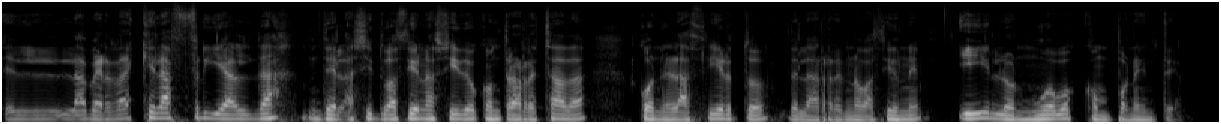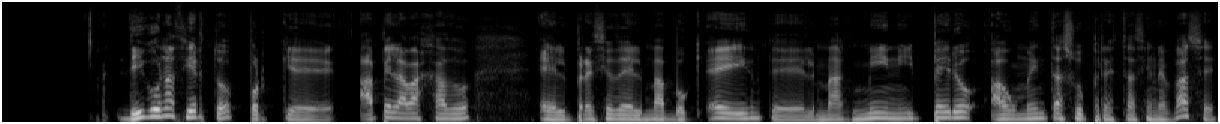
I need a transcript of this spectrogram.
la verdad es que la frialdad de la situación ha sido contrarrestada con el acierto de las renovaciones y los nuevos componentes. Digo un acierto porque Apple ha bajado el precio del MacBook Air, del Mac Mini, pero aumenta sus prestaciones base,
